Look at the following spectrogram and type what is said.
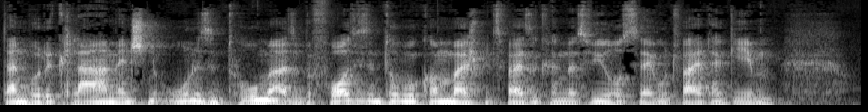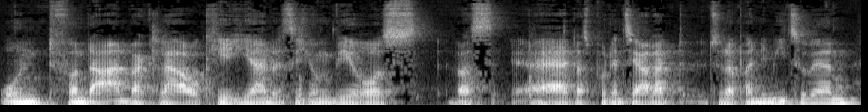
Dann wurde klar, Menschen ohne Symptome, also bevor sie Symptome bekommen beispielsweise, können das Virus sehr gut weitergeben. Und von da an war klar, okay, hier handelt es sich um ein Virus, was äh, das Potenzial hat, zu einer Pandemie zu werden.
